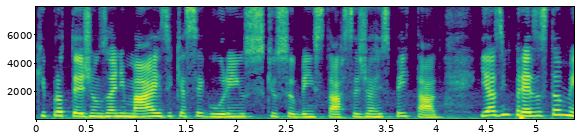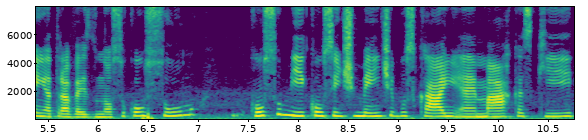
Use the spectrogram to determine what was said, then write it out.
que protejam os animais e que assegurem os, que o seu bem-estar seja respeitado. E as empresas também, através do nosso consumo, consumir conscientemente e buscar é, marcas que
